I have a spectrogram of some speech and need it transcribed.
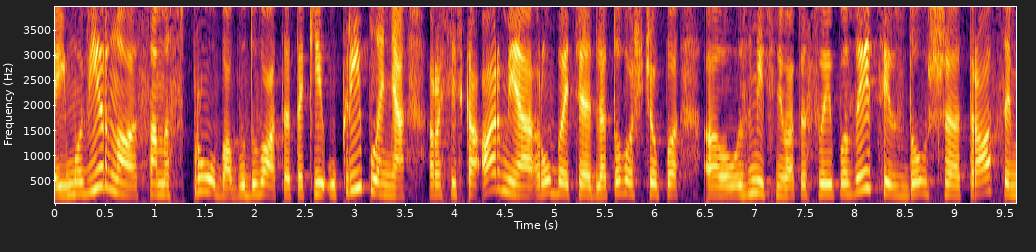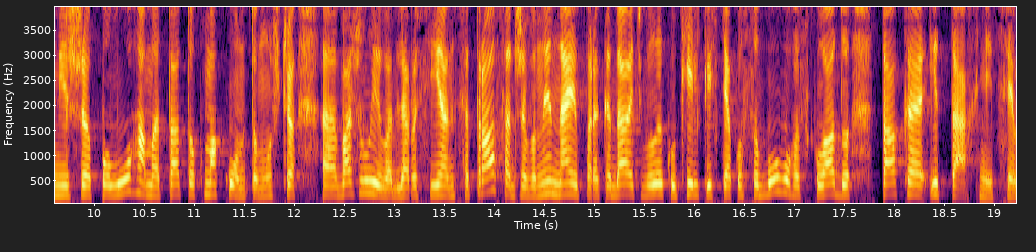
Ймовірно, саме спроба будувати такі укріплення російська армія робить для того, щоб зміцнювати свої позиції вздовж траси між пологами та токмаком, тому що е, важлива для росіян ця траса, адже вони нею перекидають велику кількість як особового складу, так е, і техніці.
